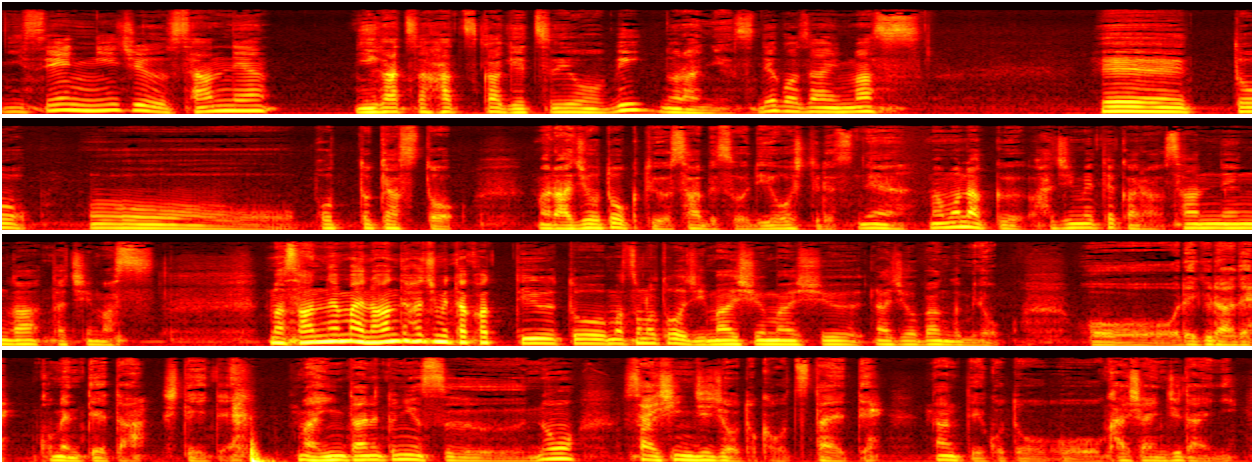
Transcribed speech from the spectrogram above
2023年2月20日月曜日のラニュースでございます。えー、っと、ポッドキャスト、まあ、ラジオトークというサービスを利用してですね、まもなく始めてから3年が経ちます。まあ、3年前なんで始めたかっていうと、まあ、その当時毎週毎週ラジオ番組のレギュラーでコメンテーターしていて、まあ、インターネットニュースの最新事情とかを伝えて、なんていうことを会社員時代に、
